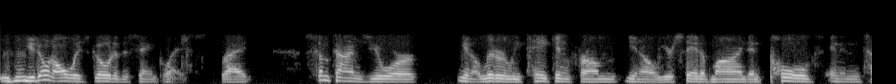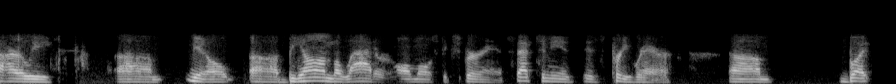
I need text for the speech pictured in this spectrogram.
mm-hmm. you don't always go to the same place, right? Sometimes you're, you know, literally taken from, you know, your state of mind and pulled in an entirely, um, you know, uh, beyond the ladder almost experience. That to me is, is pretty rare. Um, but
